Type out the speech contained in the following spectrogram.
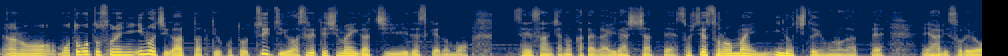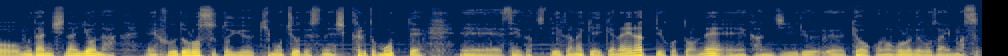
あのもともとそれに命があったっていうことをついつい忘れてしまいがちですけども生産者の方がいらっしゃってそしてその前に命というものがあってやはりそれを無駄にしないような、フードロスという気持ちをですねしっかりと持って、えー、生活していかなきゃいけないなっていうことをね、感じる、今日この頃でございます。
